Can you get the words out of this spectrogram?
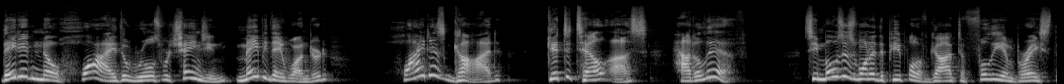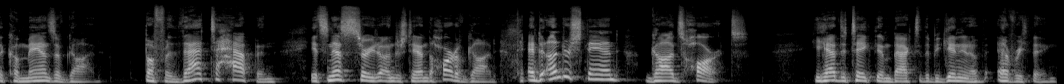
They didn't know why the rules were changing. Maybe they wondered, why does God get to tell us how to live? See, Moses wanted the people of God to fully embrace the commands of God. But for that to happen, it's necessary to understand the heart of God. And to understand God's heart, he had to take them back to the beginning of everything.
